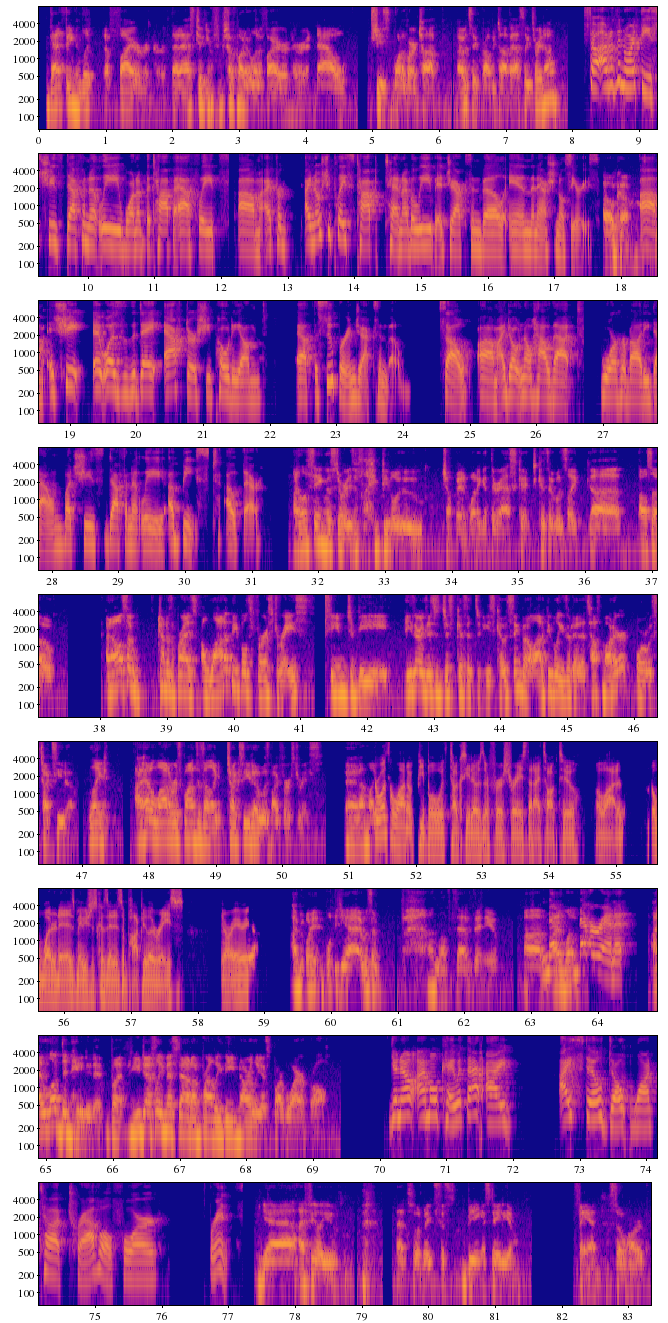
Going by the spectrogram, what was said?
that thing lit a fire in her. That ass kicking from Tough Mudder lit a fire in her and now she's one of our top I would say probably top athletes right now. So out of the Northeast, she's definitely one of the top athletes. Um, I for I know she placed top ten, I believe, at Jacksonville in the national series. Oh, okay. Um, she it was the day after she podiumed at the Super in Jacksonville. So um, I don't know how that wore her body down, but she's definitely a beast out there. I love seeing the stories of like people who jump in and want to get their ass kicked because it was like uh, also, and I also kind of surprised. A lot of people's first race seemed to be either this is just because it's an East Coast thing, but a lot of people either did a tough mudder or it was tuxedo. Like I had a lot of responses that like tuxedo was my first race, and I'm like, There was a lot of people with tuxedos their first race that I talked to a lot. I don't know what it is. Maybe it's just because it is a popular race in our area. I, wait, well, yeah, it was a. I loved that venue. Um, Ne- I love. never ran it. I loved and hated it, but you definitely missed out on probably the gnarliest barbed wire crawl. You know, I'm okay with that. I I still don't want to travel for sprints. Yeah, I feel you. That's what makes this being a stadium fan so hard.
